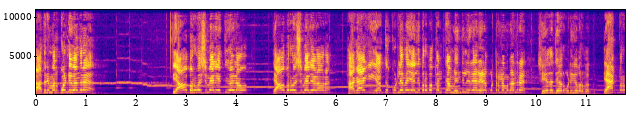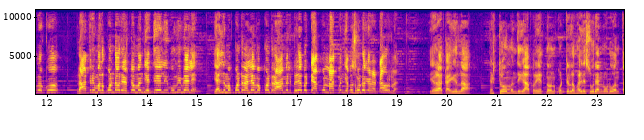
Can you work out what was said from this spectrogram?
ರಾತ್ರಿ ಮಲ್ಕೊಂಡಿವಿ ಅಂದ್ರೆ ಯಾವ ಭರವಸೆ ಮೇಲೆ ಎದ್ದೀವಿ ಹೇಳಿ ನಾವು? ಯಾವ ಭರವಸೆ ಮೇಲೆ ಹೇಳವ್ರ ಹಾಗಾಗಿ ಎದ್ದು ಕೂಡ್ಲೇನ ಎಲ್ಲಿ ಬರ್ಬೇಕಂತ ನಮ್ಮ ಹಿಂದಿಲ್ ಹಿರಿಯರು ಹೇಳ್ಕೊಟ್ರೆ ನಮಗಂದ್ರೆ ಸೀದಾ ದೇವ್ರ ಗುಡಿಗೆ ಬರಬೇಕು. ಯಾಕೆ ಬರಬೇಕು? ರಾತ್ರಿ ಮಲ್ಕೊಂಡವ್ರು ಎಷ್ಟೋ ಮಂದಿ ಎದ್ದೇ ಇಲ್ಲಿ ಭೂಮಿ ಮೇಲೆ. ಎಲ್ಲಿ ಮಕ್ಕೊಂಡ್ರೆ ಅಲ್ಲೇ ಮಕ್ಕೊಂಡ್ರೆ ಆಮೇಲೆ ಬೆಳೆ ಬಟ್ಟೆ ಹಾಕೊಂಡು ನಾಲ್ಕು ಮಂದಿ ಎಬ್ಬಸ್ಕೊಂಡು ಹೋಗ್ಯಾರ ಅಟ್ಟ ಅವ್ರನ್ನ. ಹೇಳಕ್ಕಾಗಿಲ್ಲ. ಎಷ್ಟೋ ಮಂದಿಗೆ ಆ ಪ್ರಯತ್ನವನ್ನು ಕೊಟ್ಟಿಲ್ಲ. ಹೊಳ್ಳಿ ಸೂರ್ಯನ ನೋಡುವಂಥ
